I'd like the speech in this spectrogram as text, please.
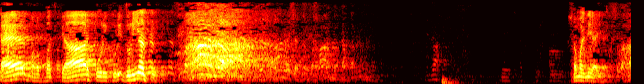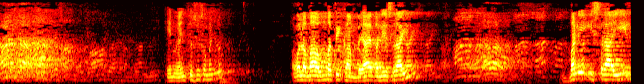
خیر، محبت، پیار پوری پوری دنیا سے سمجھ نہیں آئی۔ تھی سمجھ لو۔ علماء امتی کام بجائے بنی اسرائیل۔ بنی اسرائیل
